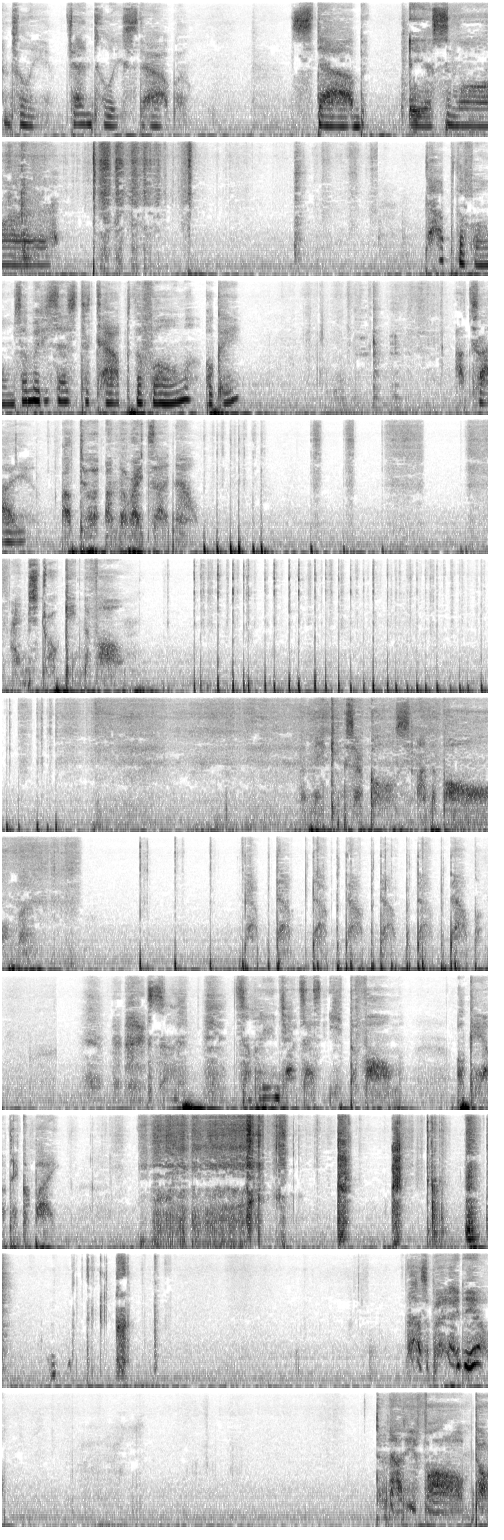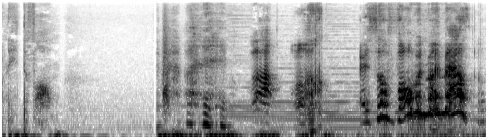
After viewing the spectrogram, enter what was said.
Gently, gently stab. Stab ASMR. Tap the foam. Somebody says to tap the foam, okay? I'll try. I'll do it on the right side now. I'm stroking the foam. I'm making circles on the foam. Tap, tap, tap, tap, tap, tap, tap. so, in chat says, eat the foam. Okay, I'll take a bite. That's a bad idea. Do not eat foam. Don't eat the foam. Ah, I saw foam in my mouth.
